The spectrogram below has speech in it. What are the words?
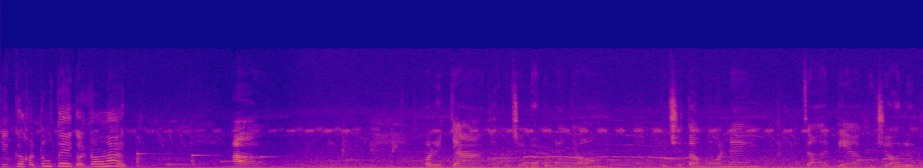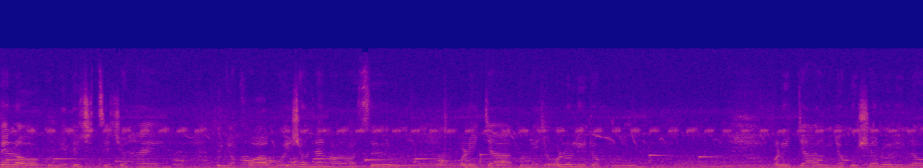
chỉ có khẩu trong tê có trong này. À, ô li cha thằng của chúng nó của là nhóm của chị ta muốn nè, giờ hai tia của chỗ lửa tê lò của nhà để chị cho hay. Của nhà khóa mỗi chỗ năng nó nó sư ô li cha của nhà dỗ lô li đâu cũng ô li cha của nhau của xe lô li lô.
